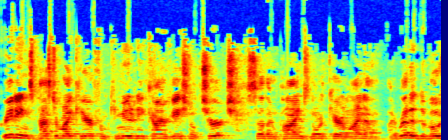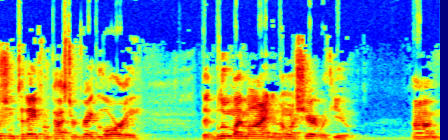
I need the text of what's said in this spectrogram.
Greetings, Pastor Mike here from Community Congregational Church, Southern Pines, North Carolina. I read a devotion today from Pastor Greg Laurie that blew my mind, and I want to share it with you. Um,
